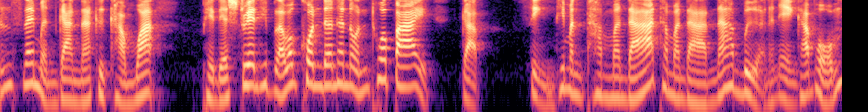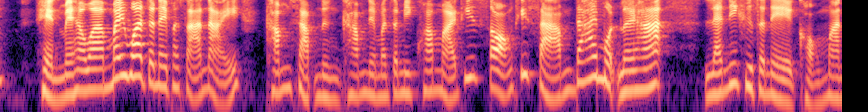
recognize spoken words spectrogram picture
นส์ได้เหมือนกันนะ คือคำว่า pedestrian ที่แปลว่าคนเดินถนนทั่วไปกับสิ่งที่มันธรรมดา ธรรมดา น่าเบื่อนั่นเองครับผม เห็นไหมฮะว่าไม่ว่าจะในภาษาไหนคำศัพท์หนึ่งคำเนี่ยมันจะมีความหมายที่ 2 ที่ 3 ได้หมดเลยฮะ และนี่คือเสน่ห์ของมัน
